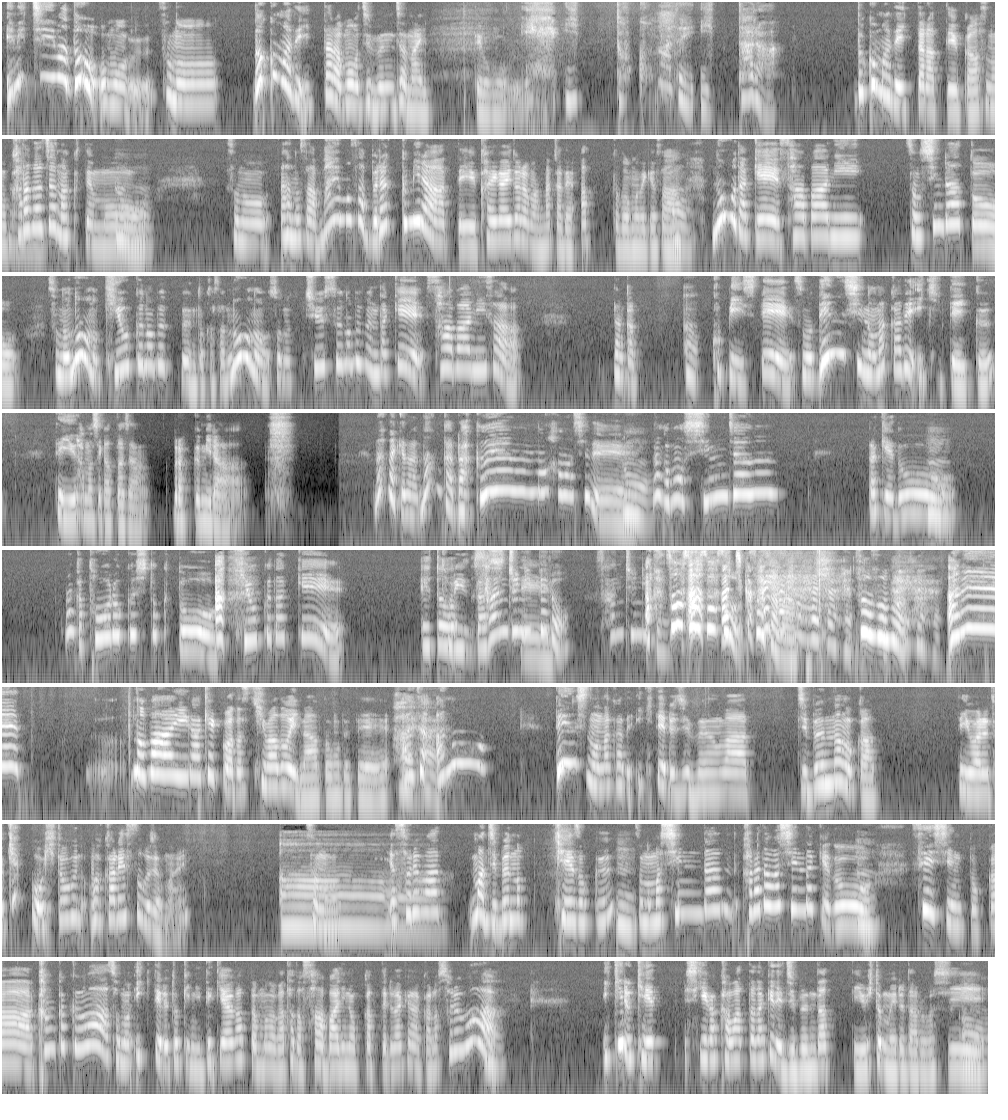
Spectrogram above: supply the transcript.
えみちはどう思う？そのどこまで行ったらもう自分じゃないって思う？えいどこまで行ったら？どこまで行ったらっていうかその体じゃなくても、うんうんそのあのさ前もさ「ブラックミラー」っていう海外ドラマの中であったと思うんだけどさ、脳だけサーバーにその死んだ後その脳の記憶の部分とかさ脳のその中枢の部分だけサーバーにさなんかうん。コピーしてその電子の中で生きていくっていう話があったじゃん。ブラックミラー。なんだっけななんか楽園の話で、うん。なんかもう死んじゃうんだけど、んなんか登録しとくとあ記憶だけえっと取り出して。サンジュニペロ？サンジュニあペロそうそうそう。そうそうかな。そうそうそう。あれの場合が結構私際どいなと思ってて、はいはい。あじゃああの電子の中で生きてる自分は自分なのかって言われると結構人分かれそうじゃない？そのいやそれはまあ自分の継続、うん。そのまあ死んだ体は死んだけど、うん精神とか感覚はその生きてる時に出来上がったものがただサーバーに乗っかってるだけだからそれは生きる形式が変わっただけで自分だっていう人もいるだろううん。し、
